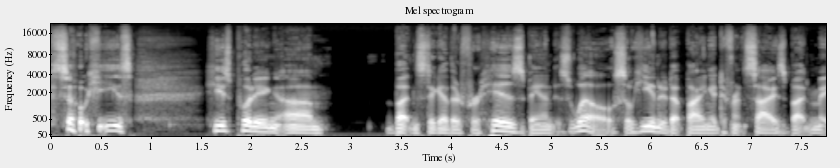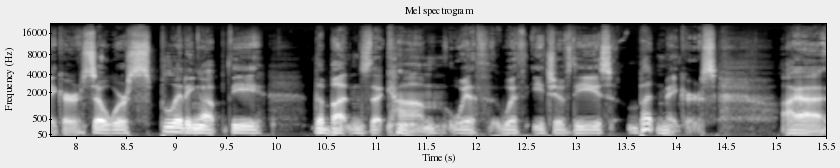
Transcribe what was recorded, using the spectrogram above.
So he's he's putting um, buttons together for his band as well. So he ended up buying a different size button maker. So we're splitting up the the buttons that come with with each of these button makers. Uh,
